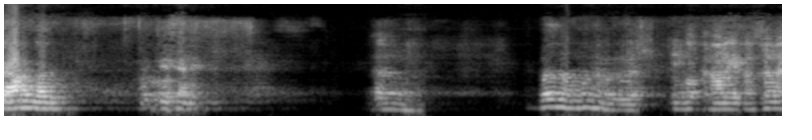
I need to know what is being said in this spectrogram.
రావడం కాదు. వచ్చేసారి ఇంకొక నాలుగైదు సంవత్సరాలు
